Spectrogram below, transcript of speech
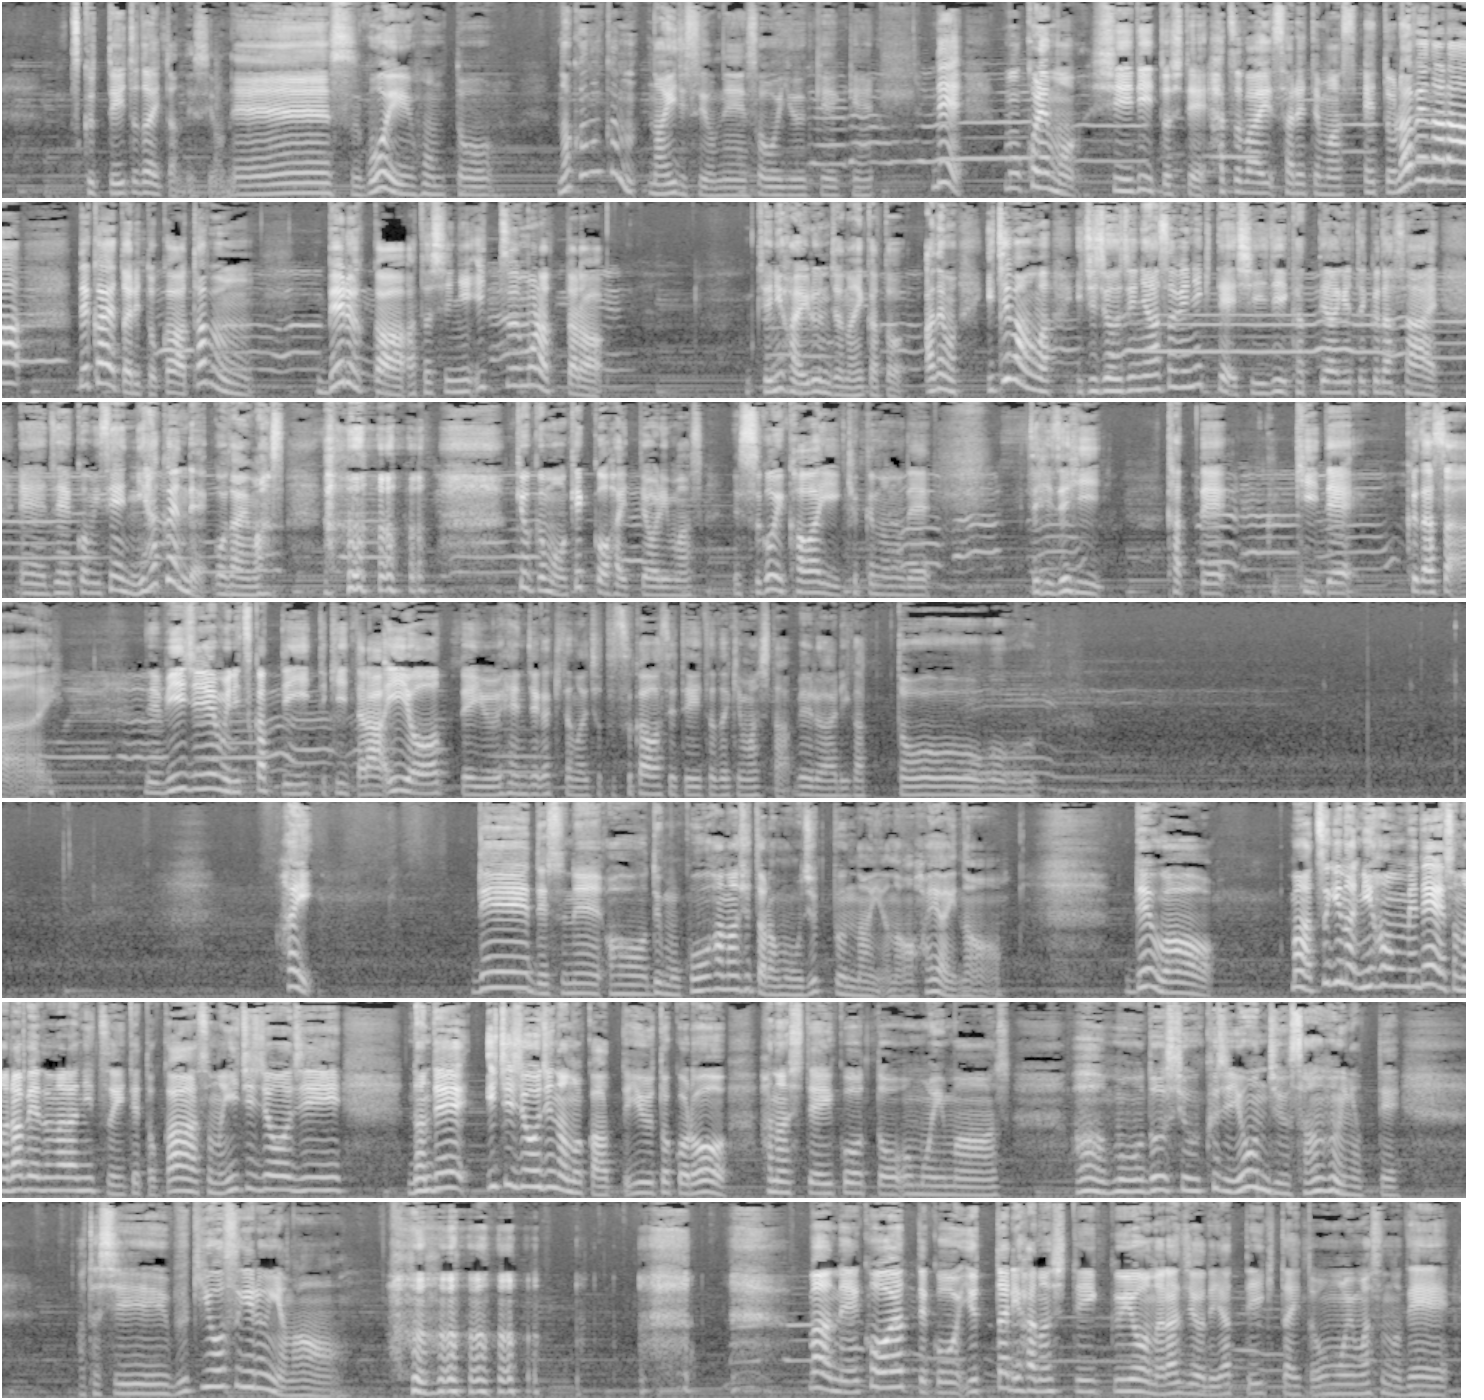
作っていただいたんですよねすごい本当なかなかないですよねそういう経験で、もうこれも CD として発売されてます。えっと、ラベナラで買えたりとか、多分、ベルか私に一通もらったら手に入るんじゃないかと。あ、でも、一番は一乗寺に遊びに来て CD 買ってあげてください。えー、税込み1200円でございます。曲も結構入っております。すごい可愛い曲なので、ぜひぜひ買って聴いてください。で、BGM に使っていいって聞いたら、いいよっていう返事が来たので、ちょっと使わせていただきました。ベルありがとう。はい。でですね、ああ、でもこう話したらもう10分なんやな。早いな。では、まあ次の2本目でそのラベナラについてとか、その一乗寺、なんで一乗寺なのかっていうところを話していこうと思います。ああ、もうどうしよう、9時43分やって。私、不器用すぎるんやな。まあね、こうやってこう、ゆったり話していくようなラジオでやっていきたいと思いますので、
